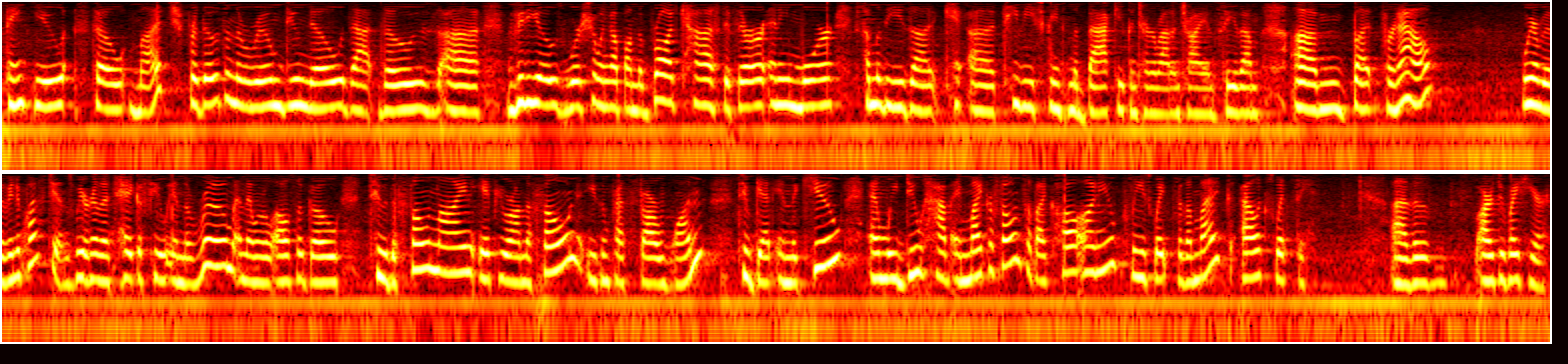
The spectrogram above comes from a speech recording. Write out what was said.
Thank you so much. For those in the room, do know that those uh, videos were showing up on the broadcast. If there are any more, some of these uh, uh, TV screens in the back, you can turn around and try and see them. Um, but for now, we are moving to questions. We are going to take a few in the room and then we will also go to the phone line. If you're on the phone, you can press star one to get in the queue. And we do have a microphone, so if I call on you, please wait for the mic. Alex Witze. Uh, the ours are right here.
